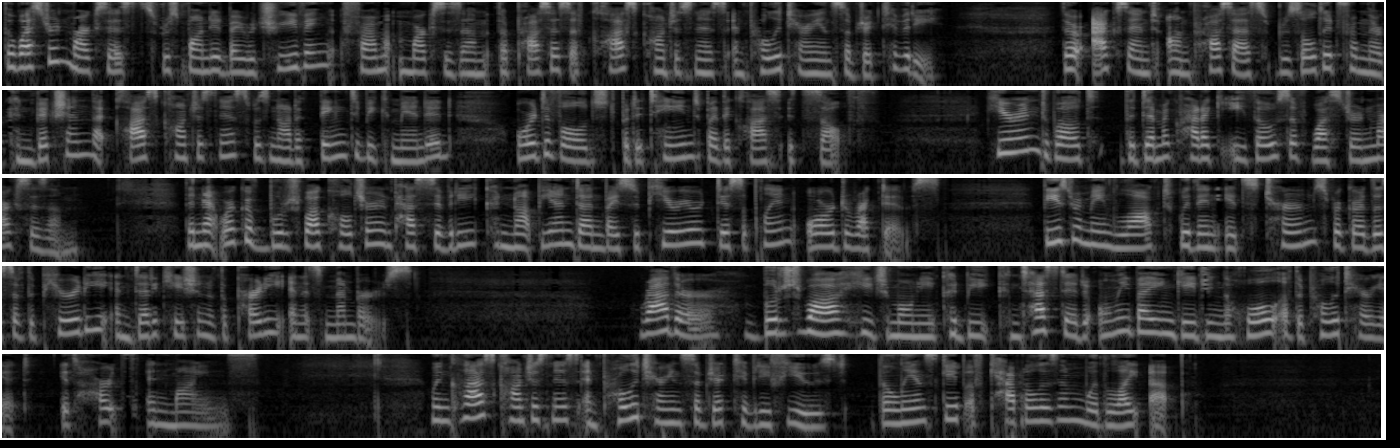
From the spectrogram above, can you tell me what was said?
The Western Marxists responded by retrieving from Marxism the process of class consciousness and proletarian subjectivity. Their accent on process resulted from their conviction that class consciousness was not a thing to be commanded or divulged, but attained by the class itself. Herein dwelt the democratic ethos of Western Marxism. The network of bourgeois culture and passivity could not be undone by superior discipline or directives. These remained locked within its terms regardless of the purity and dedication of the party and its members. Rather, bourgeois hegemony could be contested only by engaging the whole of the proletariat, its hearts and minds. When class consciousness and proletarian subjectivity fused, the landscape of capitalism would light up.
